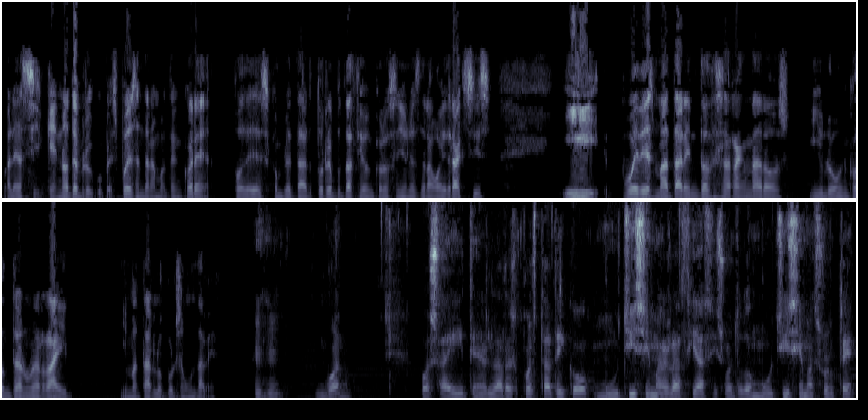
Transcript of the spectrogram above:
¿Vale? Así que no te preocupes, puedes entrar a Molten Core, puedes completar tu reputación con los señores del agua y Draxis y puedes matar entonces a Ragnaros y luego encontrar una raid y matarlo por segunda vez. Bueno, pues ahí tienes la respuesta, Tico. Muchísimas gracias y sobre todo muchísima suerte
